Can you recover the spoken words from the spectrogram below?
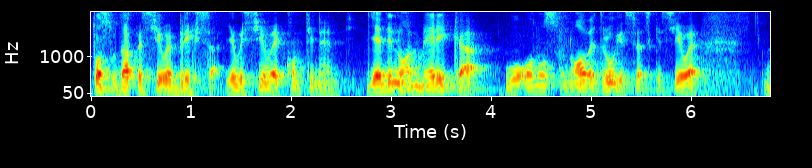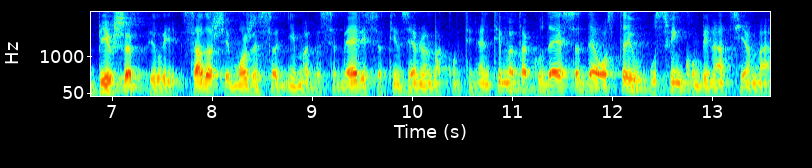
To su, dakle, sile BRICS-a ili sile kontinenti. Jedino Amerika u odnosu na ove druge svetske sile bivše ili sadašnje može sa njima da se meri sa tim zemljama, kontinentima, tako da SAD ostaju u svim kombinacijama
